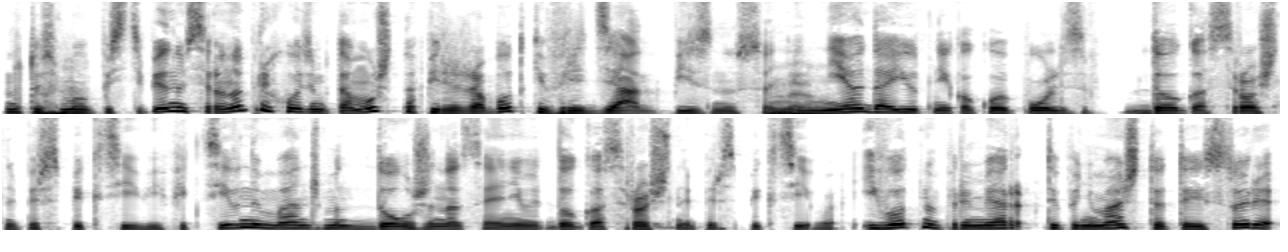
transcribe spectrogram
Ну, то есть мы постепенно все равно приходим к тому, что переработки вредят бизнесу, они да. не дают никакой пользы в долгосрочной перспективе. Эффективный менеджмент должен оценивать долгосрочные перспективы. И вот, например, ты понимаешь, что эта история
